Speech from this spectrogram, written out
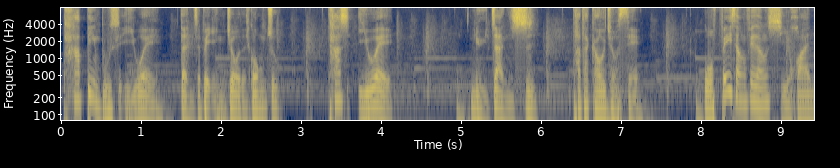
她并不是一位等着被营救的公主，她是一位女战士。她她高就谁？我非常非常喜欢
